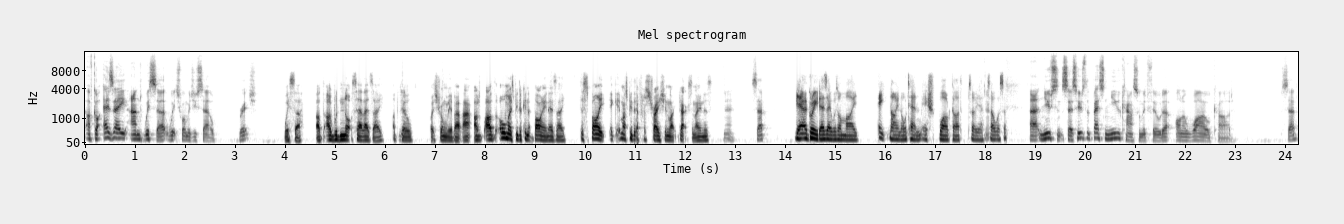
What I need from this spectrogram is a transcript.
"I've got Eze and Wissa. Which one would you sell, Rich?" Wissa. I'd, I would not sell Eze. I'd feel yeah. quite strongly about that. I'd, I'd almost be looking at buying Eze despite it, it must be the frustration like Jackson owners. Yeah. Seb? Yeah, agreed. Eze was on my eight, nine, or ten ish wild card. So yeah, yeah. so was it. Uh, Nuisance says, "Who's the best Newcastle midfielder on a wild card?" Seb.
